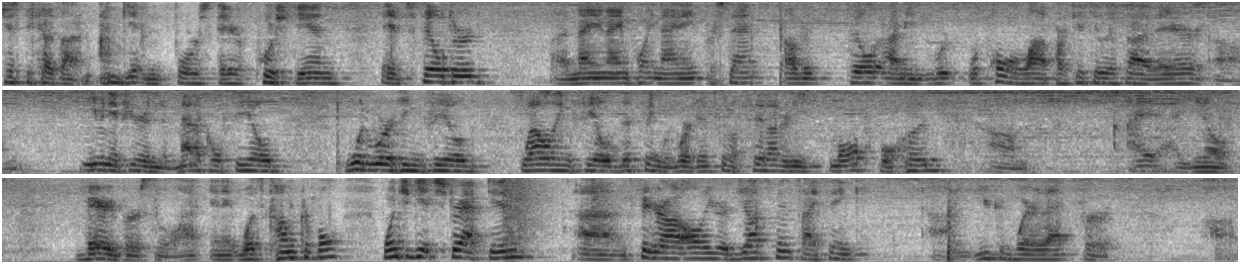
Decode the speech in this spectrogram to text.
just because I'm, I'm getting forced air pushed in. It's filtered. Uh, 99.98% of it's filled. I mean, we're, we're pulling a lot of particulates out of there. Um, even if you're in the medical field, woodworking field, welding field, this thing would work. It's going to fit underneath multiple hoods. Um, I, I, you know, very versatile, and it was comfortable. Once you get strapped in uh, and figure out all your adjustments, I think uh, you could wear that for um,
